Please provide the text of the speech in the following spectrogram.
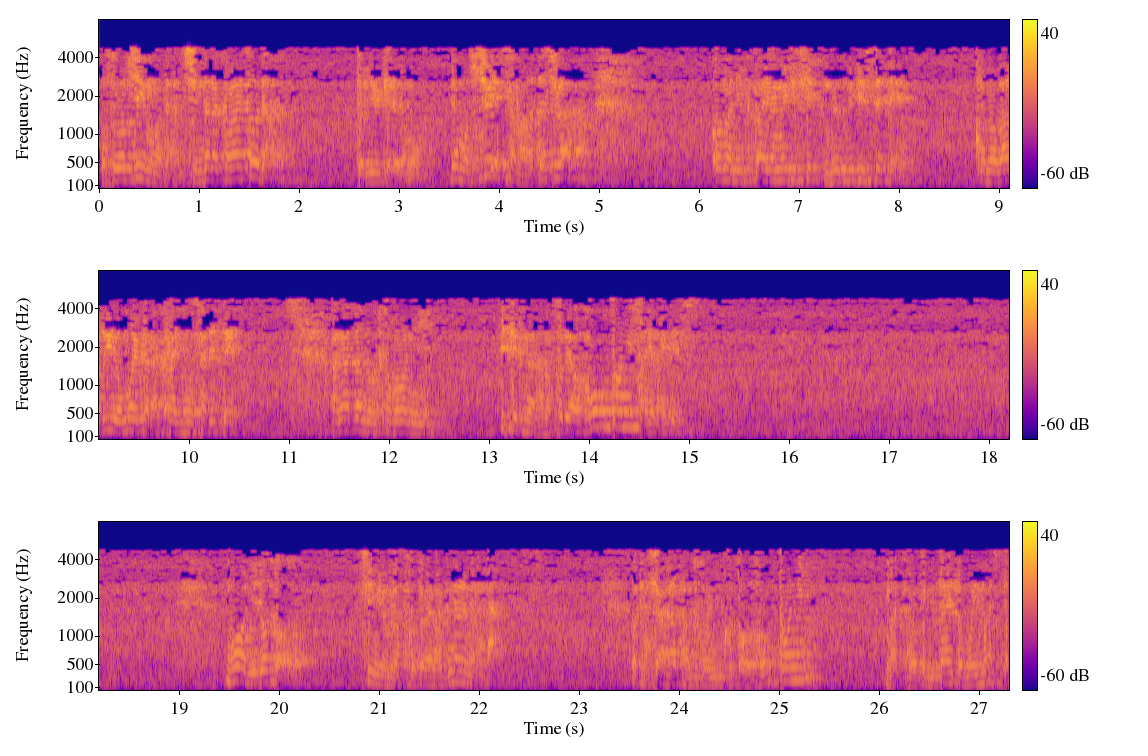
恐ろしいものだ。死んだらかわいそうだ。と言うけれども。でも主イエス様私はこの肉体を脱ぎ脱ぎ捨ててこの悪い思いから解放されてあなたのところに行けるならばそれは本当に幸いです。もう二度と罪を犯すことがなくなるならば私はあなたのところに行くことを本当に待ち望みたいと思いますと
